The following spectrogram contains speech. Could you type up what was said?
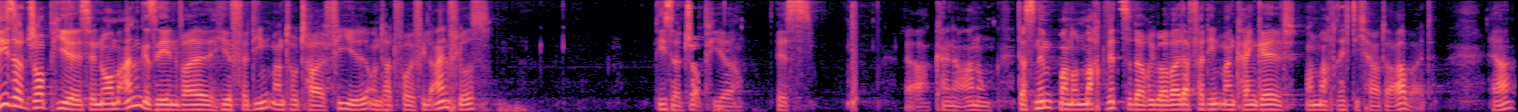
Dieser Job hier ist enorm angesehen, weil hier verdient man total viel und hat voll viel Einfluss. Dieser Job hier ist ja, keine Ahnung. Das nimmt man und macht Witze darüber, weil da verdient man kein Geld und macht richtig harte Arbeit. Ja?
